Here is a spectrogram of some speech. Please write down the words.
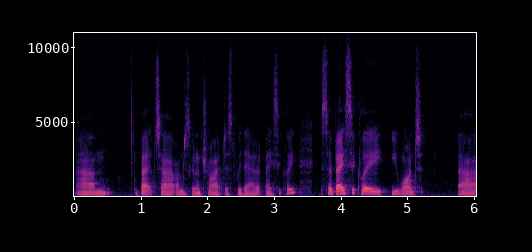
Um, but uh, I'm just going to try it just without it basically. So basically, you want uh,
